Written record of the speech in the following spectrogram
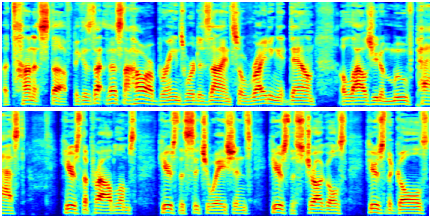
a ton of stuff because that, that's not how our brains were designed. So writing it down allows you to move past Here's the problems. Here's the situations. Here's the struggles. Here's the goals.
